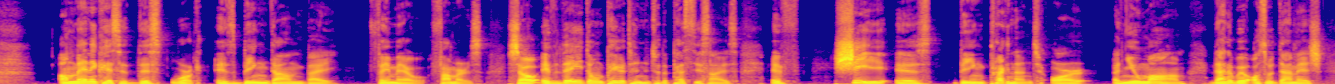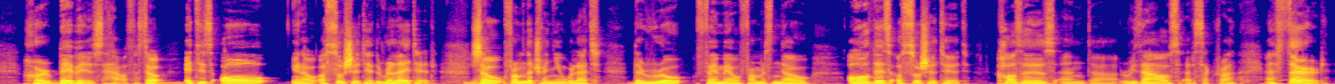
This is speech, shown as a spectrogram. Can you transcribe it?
on many cases, this work is being done by female farmers. So if they don't pay attention to the pesticides, if she is being pregnant or a new mom, that will also damage her baby's health. So mm-hmm. it is all you know, associated, related. Yeah. So from the training, we let the rural female farmers know all these associated causes and uh, results, etc. And third,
